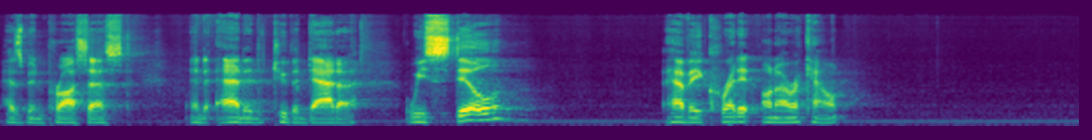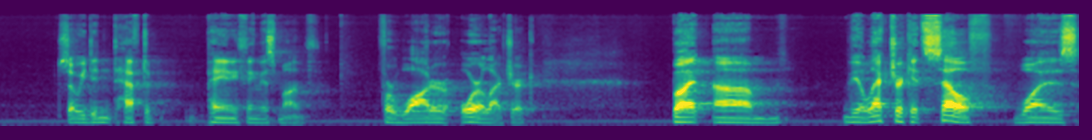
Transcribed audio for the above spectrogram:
has been processed and added to the data. We still have a credit on our account so we didn't have to pay anything this month for water or electric. But um, the electric itself was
